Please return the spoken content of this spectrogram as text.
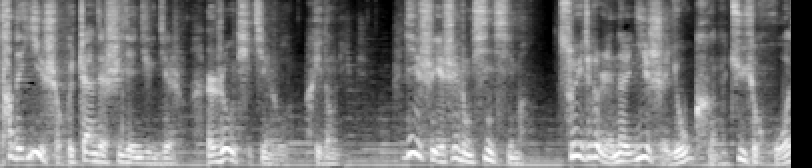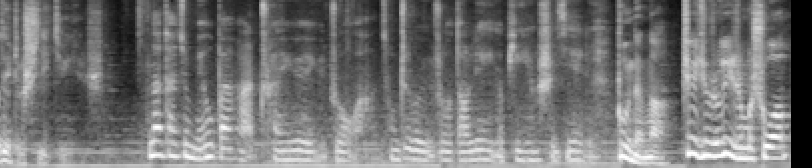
他的意识会粘在时间境界上，而肉体进入黑洞里面。意识也是一种信息嘛，所以这个人的意识有可能继续活在这个时间境界上。那他就没有办法穿越宇宙啊，从这个宇宙到另一个平行世界里？不能啊，这就是为什么说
